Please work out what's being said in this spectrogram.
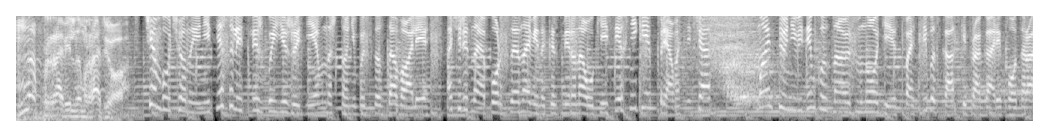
на правильном радио. Чем бы ученые не тешились, лишь бы ежедневно что-нибудь создавали. Очередная порция новинок из мира науки и техники прямо сейчас. Мантию-невидимку знают многие. Спасибо сказке про Гарри Поттера.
